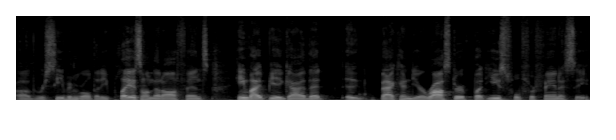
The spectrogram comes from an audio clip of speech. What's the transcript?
uh, the receiving role that he plays on that offense, he might be a guy that uh, back into your roster, but useful for fantasy.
